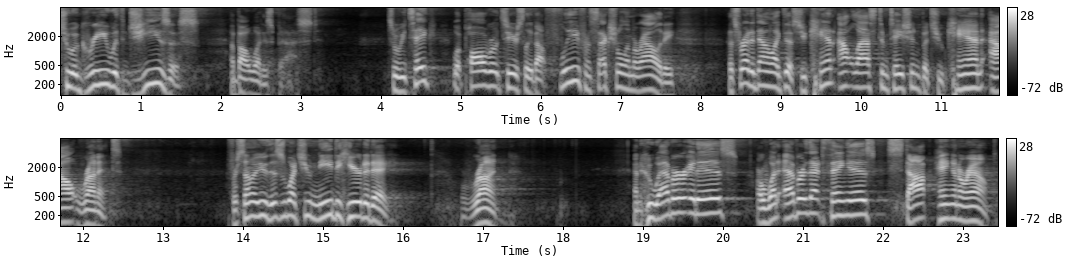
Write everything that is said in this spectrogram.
to agree with Jesus about what is best. So we take what Paul wrote seriously about flee from sexual immorality. Let's write it down like this You can't outlast temptation, but you can outrun it. For some of you, this is what you need to hear today run. And whoever it is, or whatever that thing is, stop hanging around.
